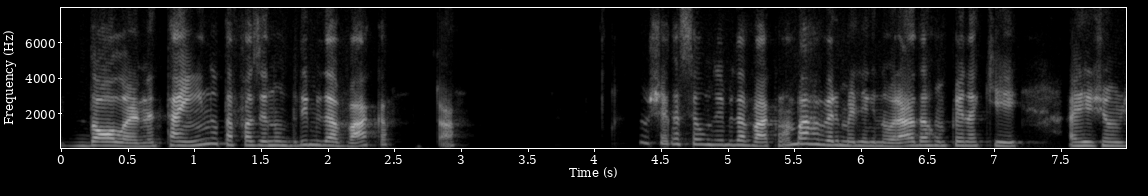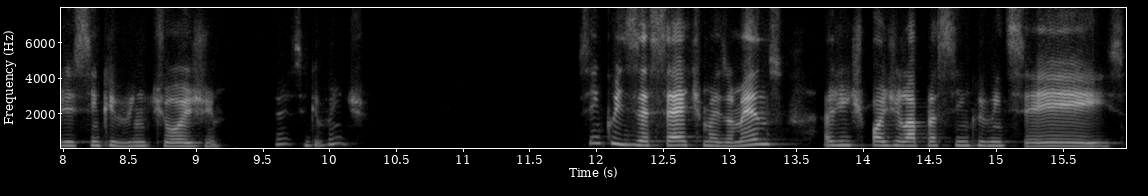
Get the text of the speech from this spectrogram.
dólar, né? Tá indo, tá fazendo um drible da vaca, tá? Não chega a ser um drible da vaca, uma barra vermelha ignorada, rompendo aqui a região de 5,20 hoje. É 5,20? 5,17 mais ou menos. A gente pode ir lá para 5,26.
